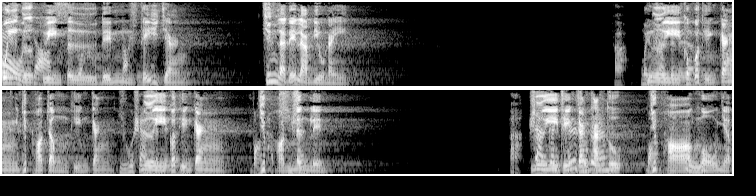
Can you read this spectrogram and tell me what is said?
Quay ngược thuyền từ đến thế gian. Chính là để làm điều này Người không có thiện căn giúp họ trồng thiện căn. Người có thiện căn giúp họ nâng lên. À, Người thiện căn thành thục Giúp họ ngộ nhập.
